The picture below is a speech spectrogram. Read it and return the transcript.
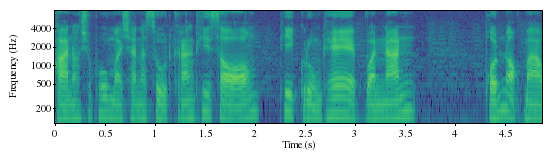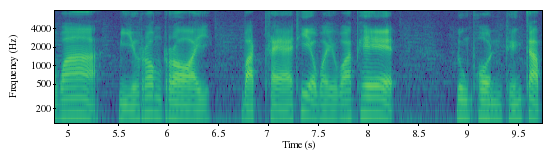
พาน้องชมพู่มาชันสูตรครั้งที่ 2 ที่กรุงเทพวันนั้น ผลออกมาว่ามีร่องรอย บาดแผลที่อวัยวะเพศ ลุงพลถึงกับ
